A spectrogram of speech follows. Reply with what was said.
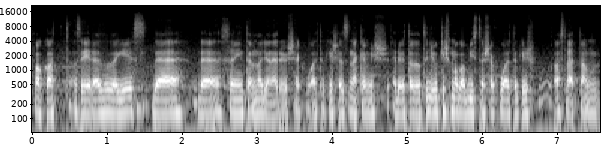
fakadt azért ez az egész, de, de szerintem nagyon erősek voltak, és ez nekem is erőt adott, hogy ők is magabiztosak voltak, és azt láttam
